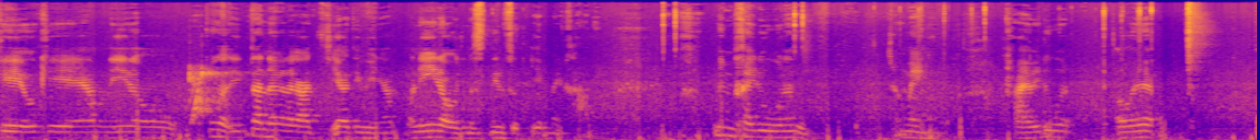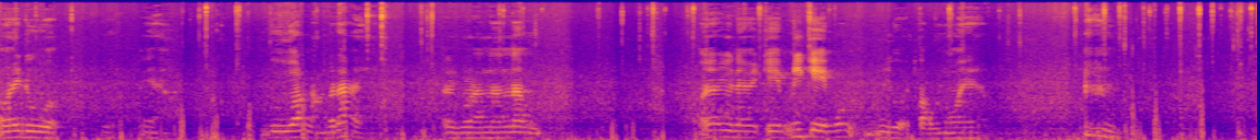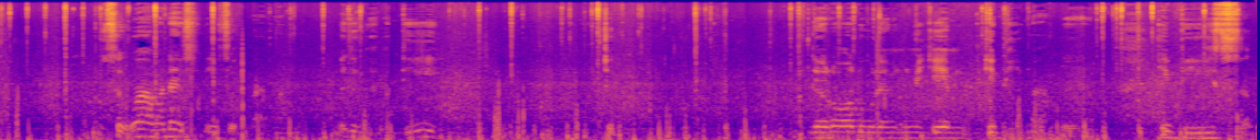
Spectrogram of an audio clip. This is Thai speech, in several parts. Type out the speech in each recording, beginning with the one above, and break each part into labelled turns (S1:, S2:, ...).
S1: โอเคโอเคนะวันนี้เราทุกท่านทุกท่านในรายการ GLTV นะครับวันนี้เราจะมาสตรีมสดเกมใหม่ครับไม่มีใครดูนะผมช่างแม่งถ่ายไว้ดูเอาไว้แบบเอาไว้ดูเนี่ยดูย้อนหลังก็ได้อะไรประมาณนั้นนะผมว่าจะอยู่ในเกมไมีเกมก็อยู่เต่าน้อยนะครับรู้สึกว่ามันได้สตรีมสดแบบมันไม่ถึงแบบนาทีจุดเดี๋ยวรอดูเลยมันมีเกมเกมผีมากเลยเกมผีสัก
